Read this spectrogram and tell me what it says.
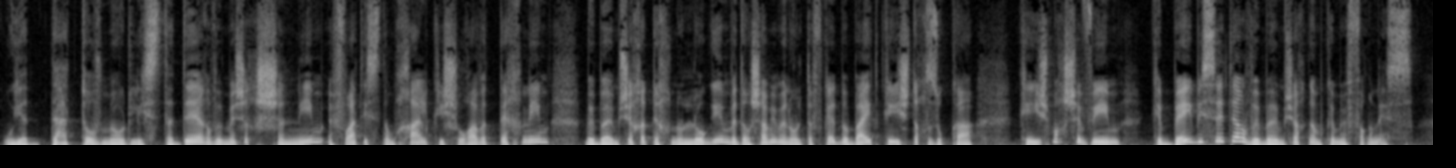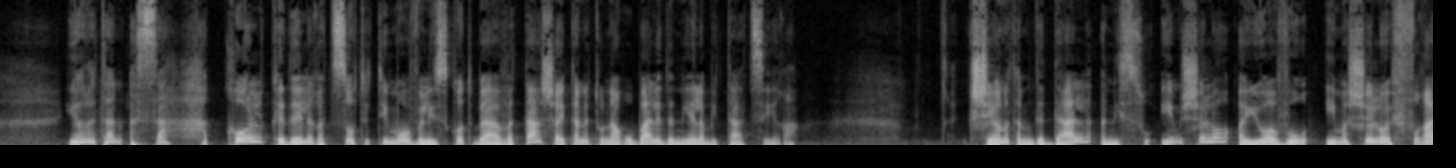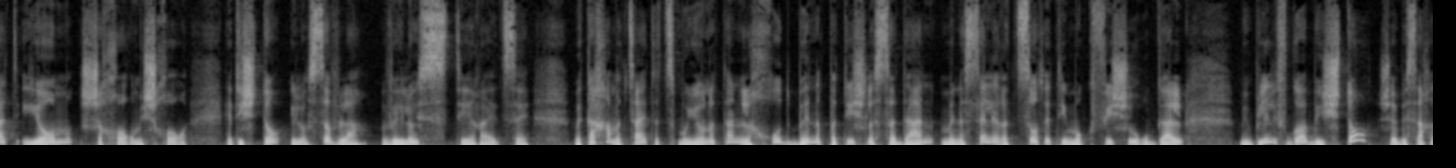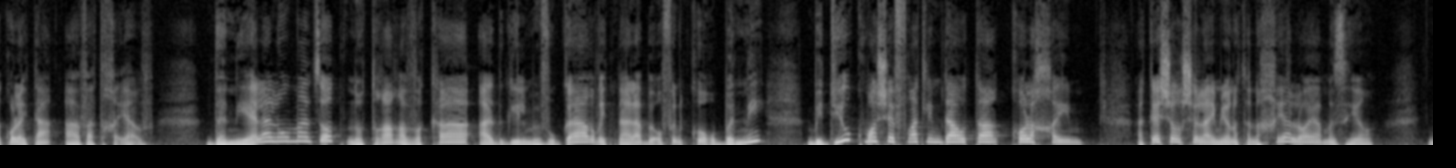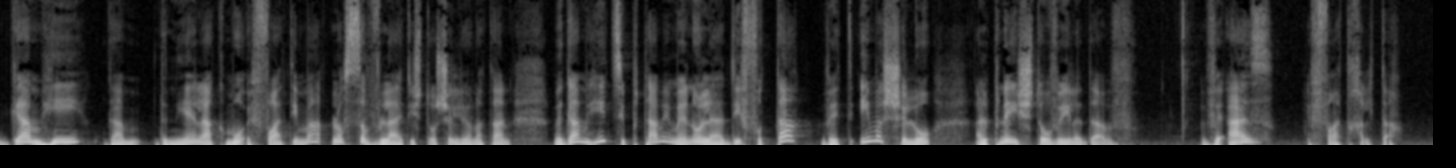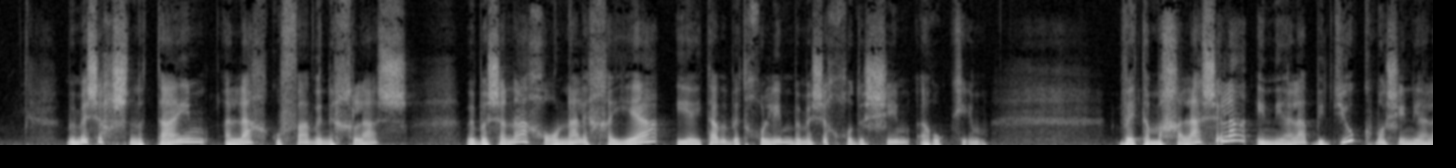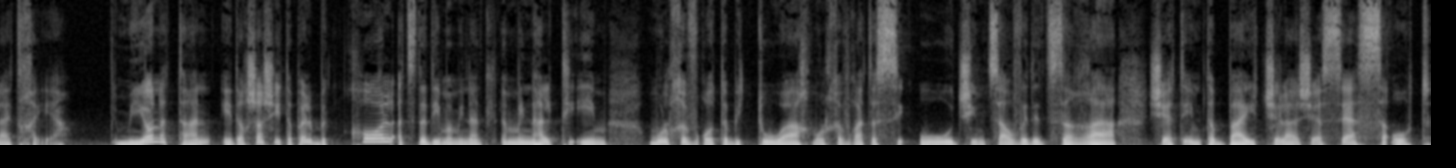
הוא ידע טוב מאוד להסתדר, ובמשך שנים אפרת הסתמכה על כישוריו הטכניים ובהמשך הטכנולוגיים, ודרשה ממנו לתפקד בבית כאיש תחזוקה, כאיש מחשבים, כבייביסיטר ובהמשך גם כמפרנס. יונתן עשה הכל כדי לרצות את אמו ולזכות באהבתה שהייתה נתונה רובה לדניאלה בתה הצעירה. כשיונתן גדל, הנישואים שלו היו עבור אימא שלו, אפרת, יום שחור משחור. את אשתו היא לא סבלה והיא לא הסתירה את זה. וככה מצא את עצמו יונתן לחוד בין הפטיש לסדן, מנסה לרצות את אמו כפי שהורגל, מבלי לפגוע באשתו, שבסך הכל הייתה אהבת חייו. דניאלה, לעומת זאת, נותרה רווקה עד גיל מבוגר והתנהלה באופן קורבני, בדיוק כמו שאפרת לימדה אותה כל החיים. הקשר שלה עם יונתן אחיה לא היה מזהיר. גם היא, גם דניאלה, כמו אפרת אימה, לא סבלה את אשתו של יונתן, וגם היא ציפתה ממנו להעדיף אותה ואת אימא שלו על פני אשתו וילדיו. ואז אפרת חלתה. במשך שנתיים הלך גופה ונחלש, ובשנה האחרונה לחייה היא הייתה בבית חולים במשך חודשים ארוכים. ואת המחלה שלה היא ניהלה בדיוק כמו שהיא ניהלה את חייה. מיונתן היא דרשה שיטפל בכל הצדדים המנהלתיים מול חברות הביטוח, מול חברת הסיעוד, שימצא עובדת זרה, שיתאים את הבית שלה, שיעשה הסעות.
